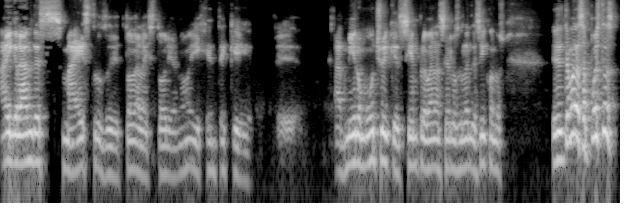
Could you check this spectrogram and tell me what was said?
hay grandes maestros de toda la historia, ¿no? Y gente que eh, admiro mucho y que siempre van a ser los grandes íconos. En el tema de las apuestas,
